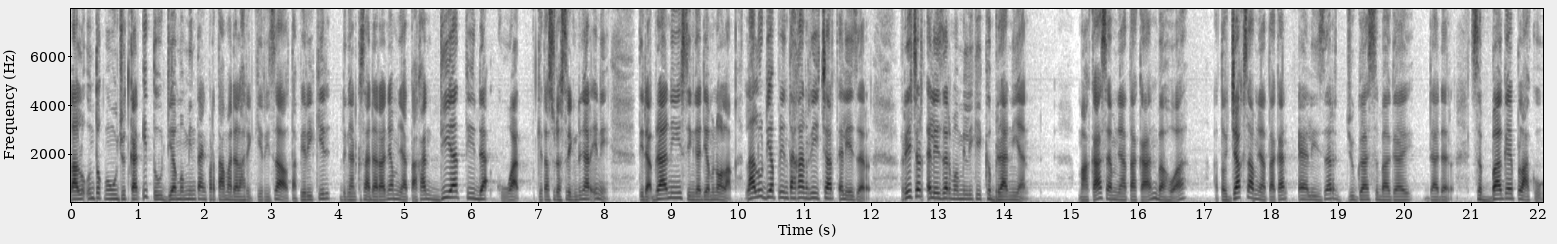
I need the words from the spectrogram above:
Lalu untuk mewujudkan itu dia meminta yang pertama adalah Ricky Rizal. Tapi Ricky dengan kesadarannya menyatakan dia tidak kuat. Kita sudah sering dengar ini. Tidak berani sehingga dia menolak. Lalu dia perintahkan Richard Eliezer. Richard Eliezer memiliki keberanian. Maka saya menyatakan bahwa atau jaksa menyatakan Eliezer juga sebagai dader, sebagai pelaku,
